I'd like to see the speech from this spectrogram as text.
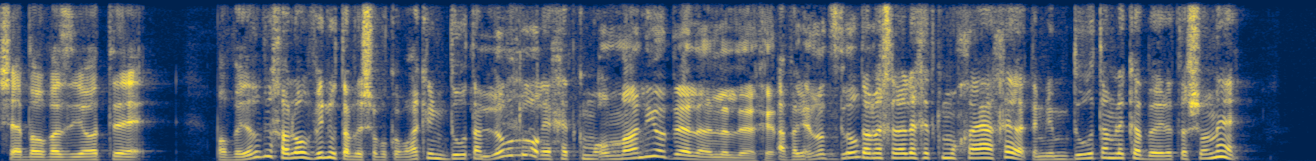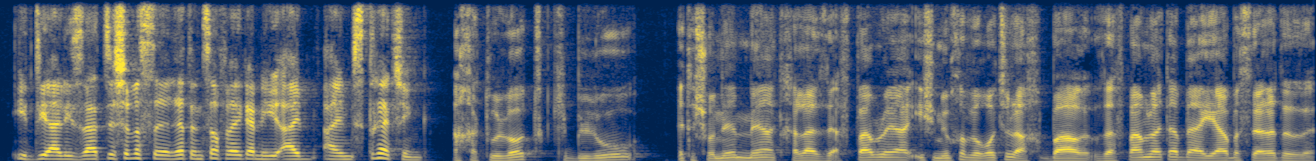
שהברווזיות... אה, ברווזיות בכלל לא הובילו אותם לשום מקום, רק לימדו אותם לא, איך ללכת כמו... אומן יודע לאן ללכת, אבל לימדו צורך. אותם איך ללכת כמו חיה אחרת, הם לימדו אותם לקבל את השונה. אידיאליזציה של הסרט, אין ספק, אני... I'm, I'm stretching. החתולות קיבלו את השונה מההתחלה, זה אף פעם לא היה איש, הם היו חברות של העכבר, זה אף פעם לא הייתה בעיה בסרט הזה.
